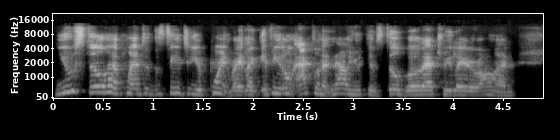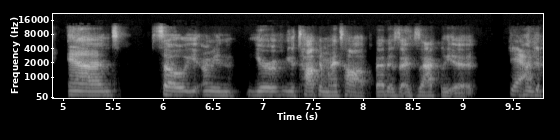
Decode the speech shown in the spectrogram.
you still have planted the seed to your point, right? Like if you don't act on it now, you can still grow that tree later on. And so, I mean, you're you're talking my talk. That is exactly it. Yeah. 100%.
